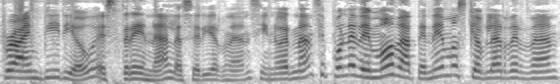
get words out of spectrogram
Prime Video estrena la serie Hernán, sino Hernán se pone de moda. Tenemos que hablar de Hernán.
